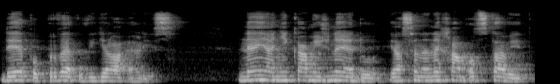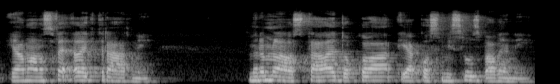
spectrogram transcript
kde je poprvé uviděla Elis. Ne, já nikam již nejedu, já se nenechám odstavit, já mám své elektrárny. Mrmlal stále dokola jako smyslu zbavený.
